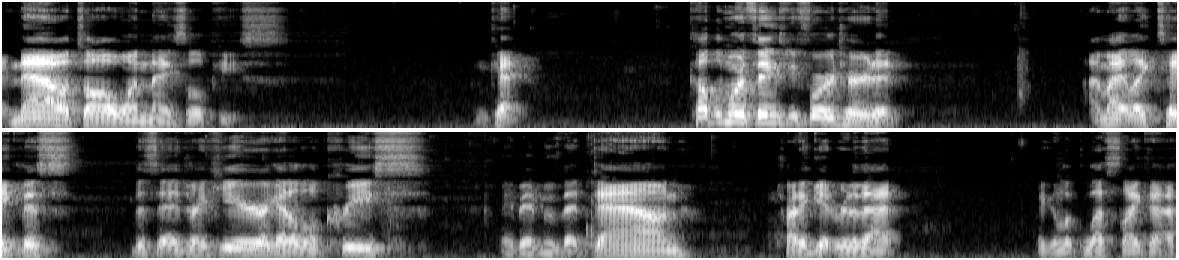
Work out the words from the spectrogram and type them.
And now it's all one nice little piece. Okay. Couple more things before we turn it in. I might like take this this edge right here. I got a little crease. Maybe I move that down. Try to get rid of that. Make it look less like a.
